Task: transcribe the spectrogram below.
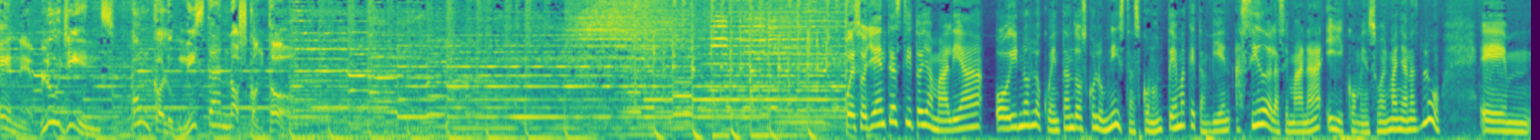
En Blue Jeans, un columnista nos contó. Pues oyentes, Tito y Amalia, hoy nos lo cuentan dos columnistas con un tema que también ha sido de la semana y comenzó en Mañanas Blue, eh,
